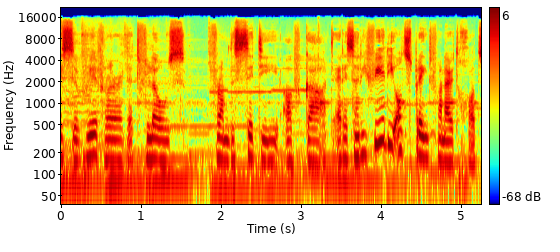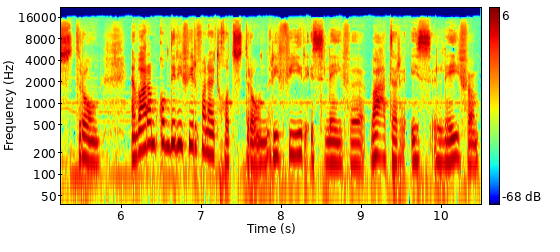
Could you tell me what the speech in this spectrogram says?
is a river that flows from the city of God. Er is een rivier die ontspringt vanuit Gods troon. En waarom komt die rivier vanuit Gods troon? Rivier is leven, water is leven.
